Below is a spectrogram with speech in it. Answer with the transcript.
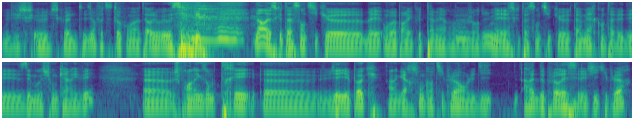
vu ce que, ce que Anne te dit, en fait, c'est toi qu'on va interviewer aussi. non, est-ce que tu as senti que. bah, on va parler que de ta mère euh, Mm. aujourd'hui, mais est-ce que tu as senti que ta mère, quand tu avais des émotions qui arrivaient, euh, je prends un exemple très euh, vieille époque, un garçon, quand il pleure, on lui dit arrête de pleurer, c'est les filles qui pleurent.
